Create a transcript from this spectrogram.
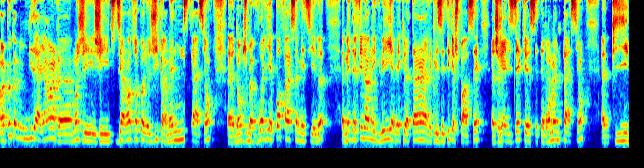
Un peu comme Émilie d'ailleurs, euh, moi j'ai étudié en anthropologie puis en administration, euh, donc je me voyais pas faire ce métier-là. Mais de fil en aiguille, avec le temps, avec les étés que je passais, je réalisais que c'était vraiment une passion. Euh, puis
